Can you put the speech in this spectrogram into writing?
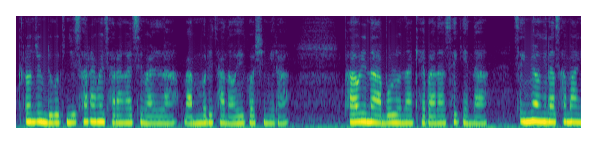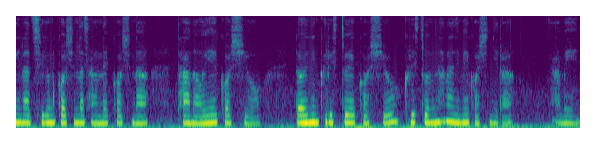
그런즉 누구든지 사람을 자랑하지 말라. 만물이 다 너희 것임이라. 바울이나 아볼로나 게바나 세계나 생명이나 사망이나 지금 것이나 장래 것이나 다 너희의 것이요 너희는 그리스도의 것이요 그리스도는 하나님의 것이니라. 아멘.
